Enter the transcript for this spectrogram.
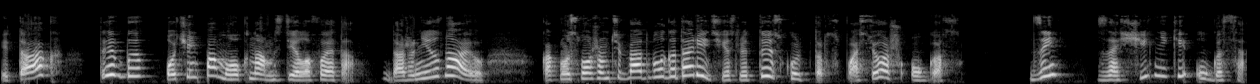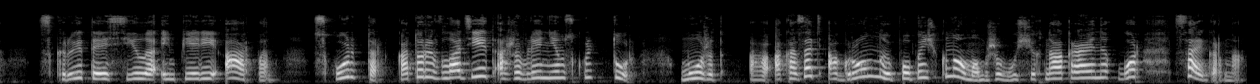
Итак, ты бы очень помог нам, сделав это. Даже не знаю, как мы сможем тебя отблагодарить, если ты, скульптор, спасешь Огас. Дзынь Защитники Угаса, скрытая сила империи Арпан, скульптор, который владеет оживлением скульптур, может а, оказать огромную помощь гномам, живущих на окраинах гор Сайгарна.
